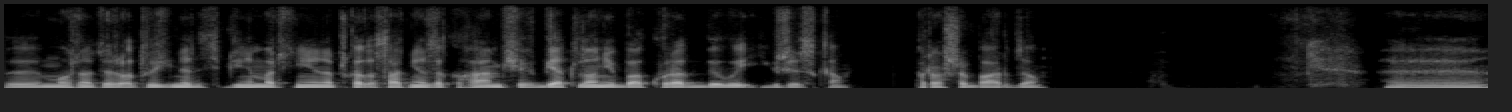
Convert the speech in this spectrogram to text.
Y, można też odkryć inne dyscypliny. Marcinie, na przykład ostatnio zakochałem się w biatlonie, bo akurat były igrzyska. Proszę bardzo. Y,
